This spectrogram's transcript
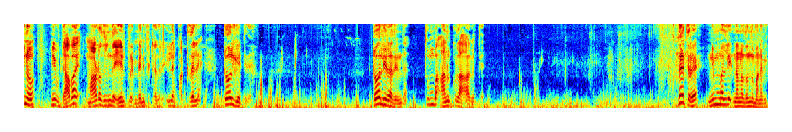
ಇನ್ನು ನೀವು ಡಾಬಾ ಮಾಡೋದ್ರಿಂದ ಏನು ಬೆನಿಫಿಟ್ ಅಂದರೆ ಇಲ್ಲೇ ಪಕ್ಕದಲ್ಲೇ ಟೋಲ್ ಗೇಟ್ ಇದೆ. ಟೋಲ್ ಇರೋದ್ರಿಂದ ತುಂಬ ಅನುಕೂಲ ಆಗುತ್ತೆ. ಸ್ನೇಹಿತರೆ, ನಿಮ್ಮಲ್ಲಿ ನನ್ನದೊಂದು ಮನವಿ.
